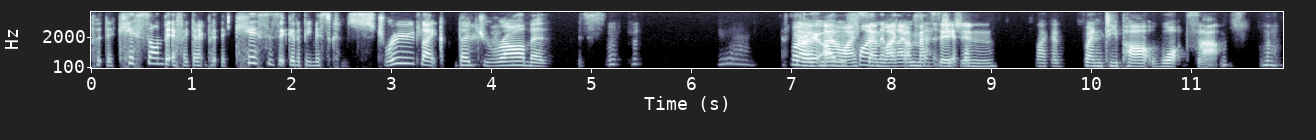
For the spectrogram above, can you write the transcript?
put the kiss on? But if I don't put the kiss, is it going to be misconstrued? Like the dramas. So Whereas I now I find send like I a will send them to you. message in like a 20 part WhatsApp.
